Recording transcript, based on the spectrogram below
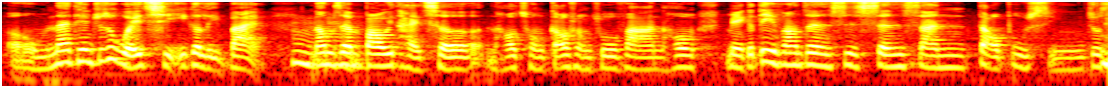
呃，我们那天就是为期一个礼拜，然后我们真的包一台车，然后从高雄出发，然后每个地方真的是深山到不行，就是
